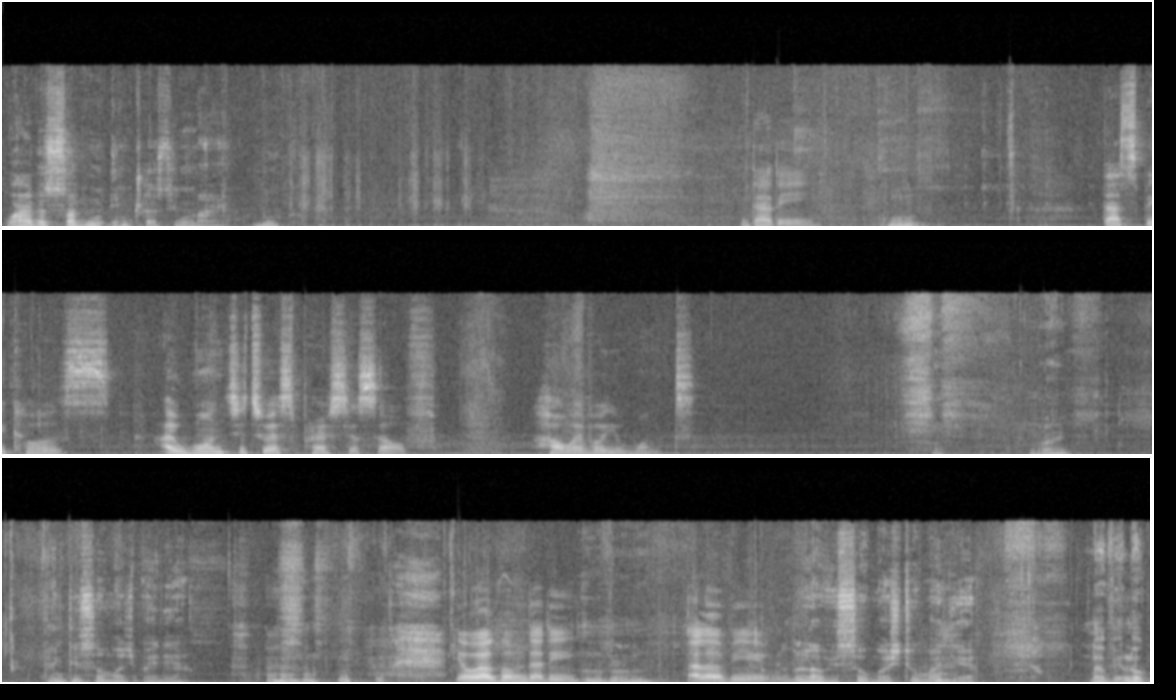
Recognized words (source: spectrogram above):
why the sudden interest in my book? Daddy, Hmm? that's because I want you to express yourself however you want. Right. Thank you so much, my dear. You're welcome, Daddy. Mhm. I love you. I love you so much too, my dear. Love you. Look,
